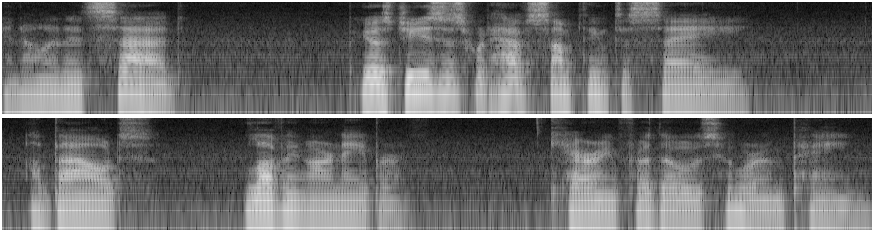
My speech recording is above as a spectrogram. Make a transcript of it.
You know, and it's sad because Jesus would have something to say about loving our neighbor, caring for those who are in pain.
